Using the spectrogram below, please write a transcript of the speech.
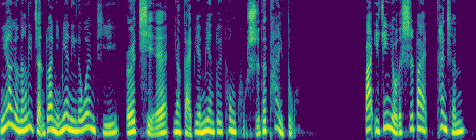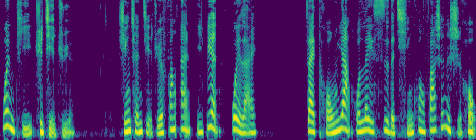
你要有能力诊断你面临的问题，而且要改变面对痛苦时的态度，把已经有的失败看成问题去解决，形成解决方案，以便未来在同样或类似的情况发生的时候，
